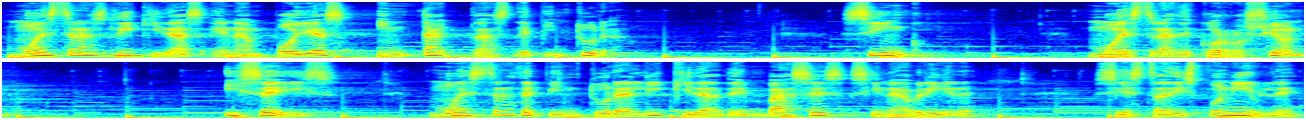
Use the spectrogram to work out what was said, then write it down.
Muestras líquidas en ampollas intactas de pintura. 5. Muestras de corrosión y 6. Muestras de pintura líquida de envases sin abrir, si está disponible,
